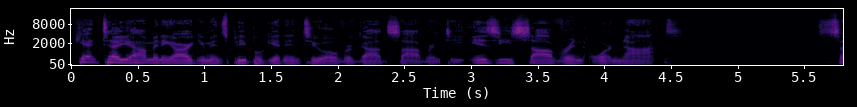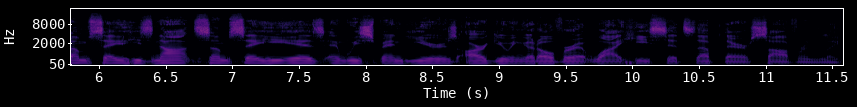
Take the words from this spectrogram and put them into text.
I can't tell you how many arguments people get into over God's sovereignty. Is he sovereign or not? Some say he's not, some say he is, and we spend years arguing it over it why he sits up there sovereignly.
